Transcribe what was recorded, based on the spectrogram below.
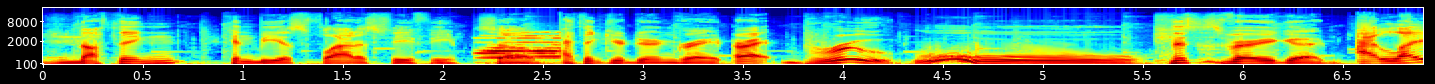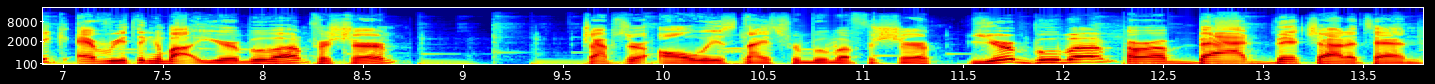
nothing can be as flat as Fifi. So I think you're doing great. All right, Brew. Ooh, this is very good. I like everything about your booba for sure. Traps are always nice for Booba for sure. Your Booba are a bad bitch out of 10.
